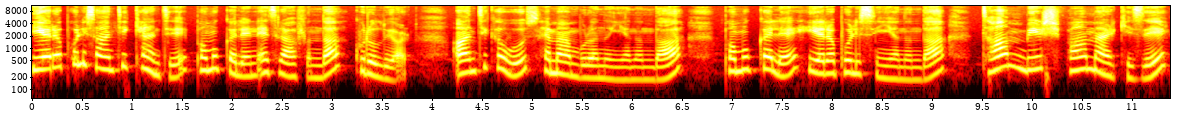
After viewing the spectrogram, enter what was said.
Hierapolis antik kenti Pamukkale'nin etrafında kuruluyor. Antik havuz hemen buranın yanında, Pamukkale Hierapolis'in yanında tam bir şifa merkezi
